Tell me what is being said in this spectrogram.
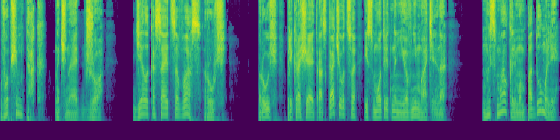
«В общем, так», — начинает Джо. «Дело касается вас, Руфь». Руфь прекращает раскачиваться и смотрит на нее внимательно. «Мы с Малкольмом подумали.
